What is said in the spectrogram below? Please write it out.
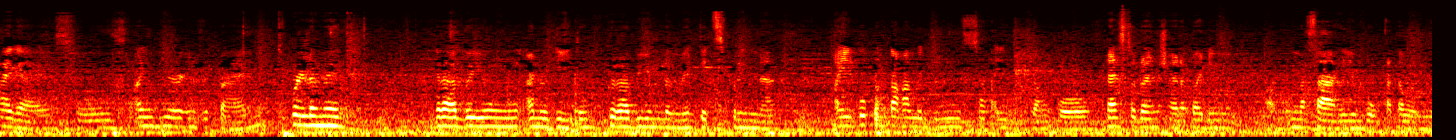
Hi guys. So, I'm here in Japan. Super lamig. Grabe yung ano dito. Grabe yung lamig. It's spring na. Ngayon pupunta kami dun sa kaibigan ko. Restaurant siya na pwedeng uh, masahe yung buong katawan mo.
